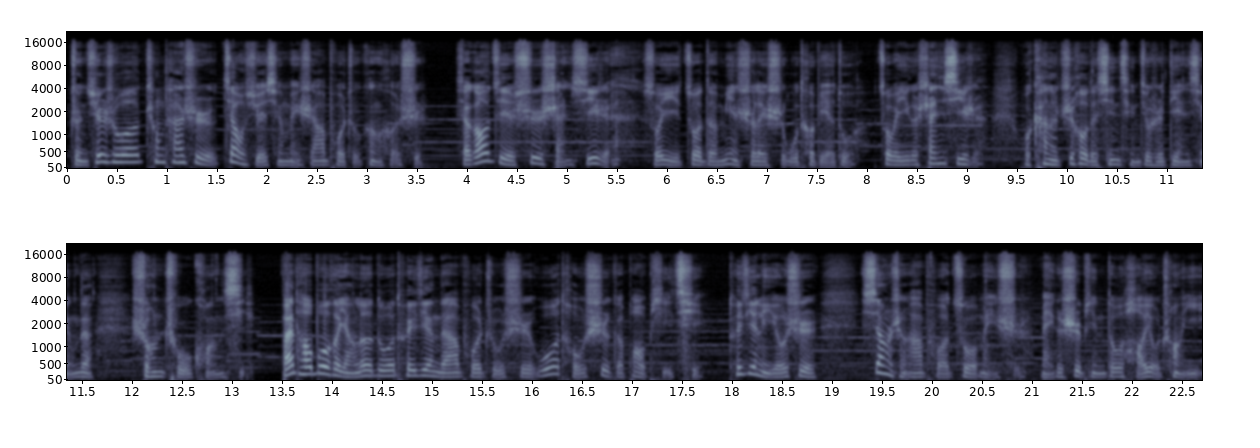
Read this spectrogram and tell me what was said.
准确说称他是教学型美食 UP 主更合适。小高姐是陕西人，所以做的面食类食物特别多。作为一个山西人，我看了之后的心情就是典型的双厨狂喜。白桃薄荷养乐多推荐的阿婆主是窝头是个暴脾气，推荐理由是相声阿婆做美食，每个视频都好有创意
